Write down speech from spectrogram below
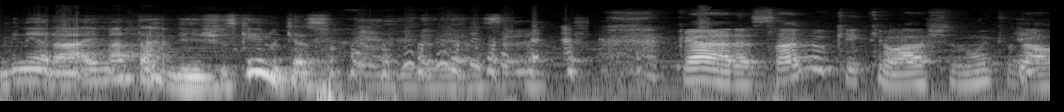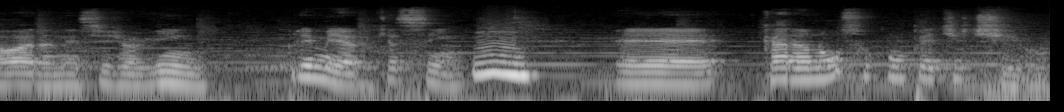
Minerar e matar bichos, quem não quer só? Cara, sabe o que, que eu acho muito da hora nesse joguinho? Primeiro, que assim, hum. é, cara, eu não sou competitivo.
